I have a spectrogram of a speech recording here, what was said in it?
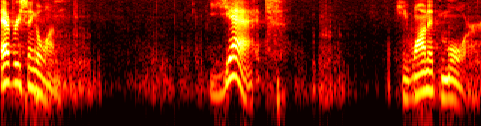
every single one. Yet, he wanted more.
